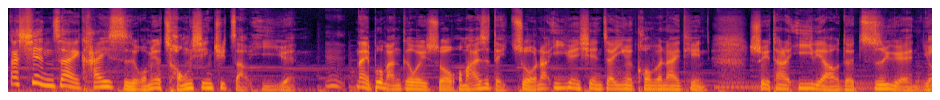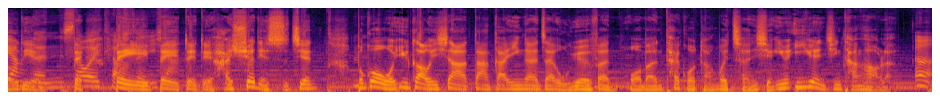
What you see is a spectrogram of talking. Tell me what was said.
那现在开始，我们要重新去找医院。嗯，那也不瞒各位说，我们还是得做。那医院现在因为 COVID-19，所以它的医疗的资源有点对被被对对，还需要点时间。不过我预告一下，大概应该在五月份，我们泰国团会成型，因为医院已经谈好了。嗯，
